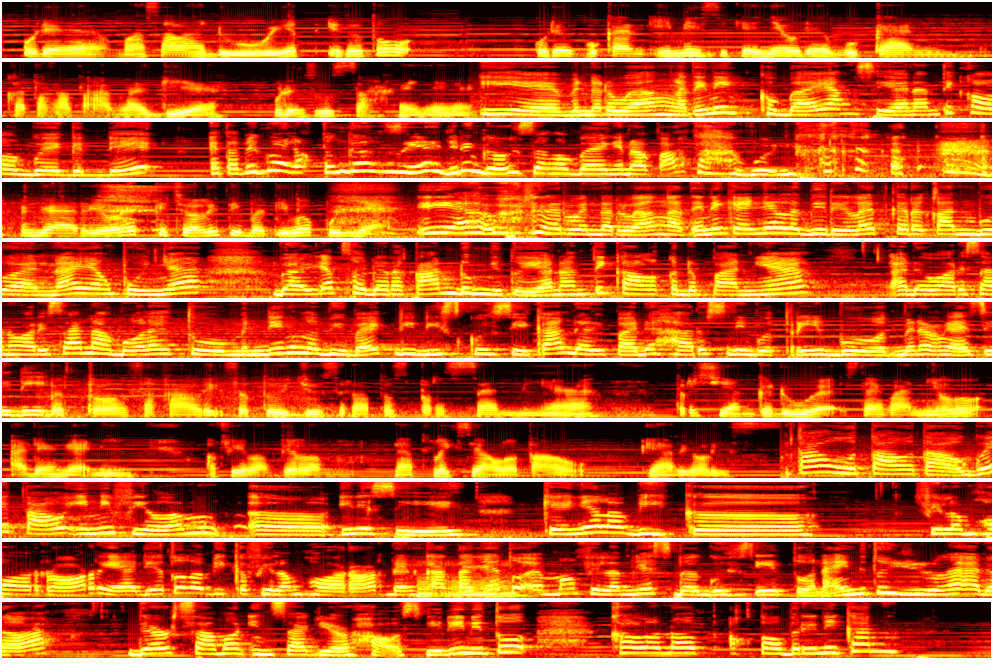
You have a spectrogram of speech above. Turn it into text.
udah masalah duit itu tuh udah bukan ini sih kayaknya udah bukan kata-kataan lagi ya. Udah susah kayaknya ya. Iya bener banget Ini kebayang sih ya Nanti kalau gue gede Eh tapi gue anak tunggal sih ya Jadi gak usah ngebayangin apa-apa bun Nggak relate kecuali tiba-tiba punya. Iya benar-benar banget. Ini kayaknya lebih relate ke rekan buana yang punya banyak saudara kandung gitu ya. Nanti kalau ke depannya ada warisan-warisan, nah boleh tuh. Mending lebih baik didiskusikan daripada harus ribut-ribut. Bener nggak sih di? Betul sekali, setuju 100% nih ya. Terus yang kedua, Stephanie lo ada nggak nih film-film Netflix yang lo tahu yang rilis? Tahu, tahu, tahu. Gue tahu ini film eh, ini sih. Kayaknya lebih ke film horor ya. Dia tuh lebih ke film horor dan katanya Mm-mm. tuh emang filmnya sebagus itu. Nah, ini tuh judulnya adalah There's Someone Inside Your House. Jadi ini tuh kalau Oktober ini kan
